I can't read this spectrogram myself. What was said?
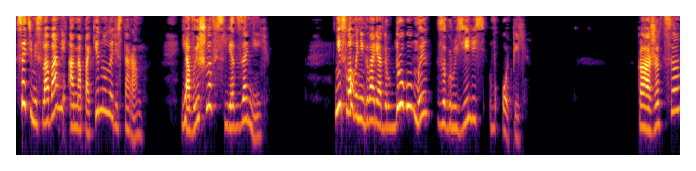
с этими словами она покинула ресторан. Я вышла вслед за ней. Ни слова не говоря друг другу, мы загрузились в «Опель». «Кажется,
